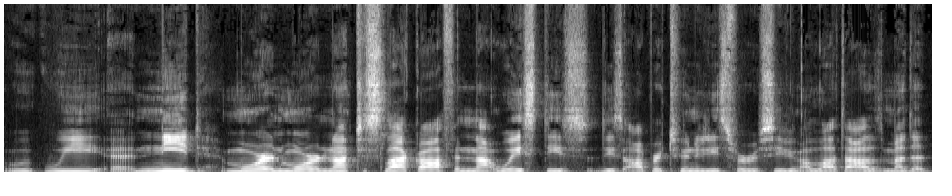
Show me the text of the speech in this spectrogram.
We uh, need more and more not to slack off and not waste these these opportunities for receiving Allah Ta'ala's madad.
